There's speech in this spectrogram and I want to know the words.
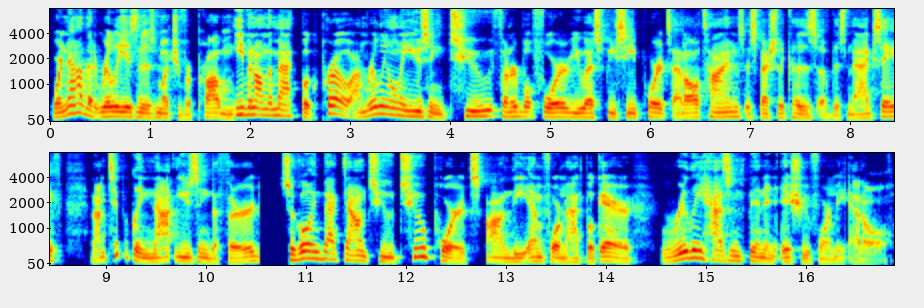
Where now that really isn't as much of a problem. Even on the MacBook Pro, I'm really only using two Thunderbolt 4 USB-C ports at all times, especially because of this MagSafe, and I'm typically not using the third. So going back down to two ports on the M4 MacBook Air really hasn't been an issue for me at all.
